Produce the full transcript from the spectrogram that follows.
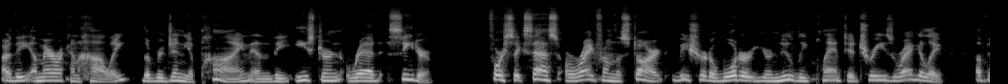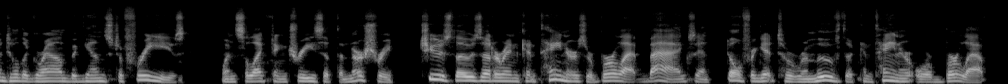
are the American holly, the Virginia pine, and the eastern red cedar. For success right from the start, be sure to water your newly planted trees regularly up until the ground begins to freeze. When selecting trees at the nursery, choose those that are in containers or burlap bags and don't forget to remove the container or burlap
